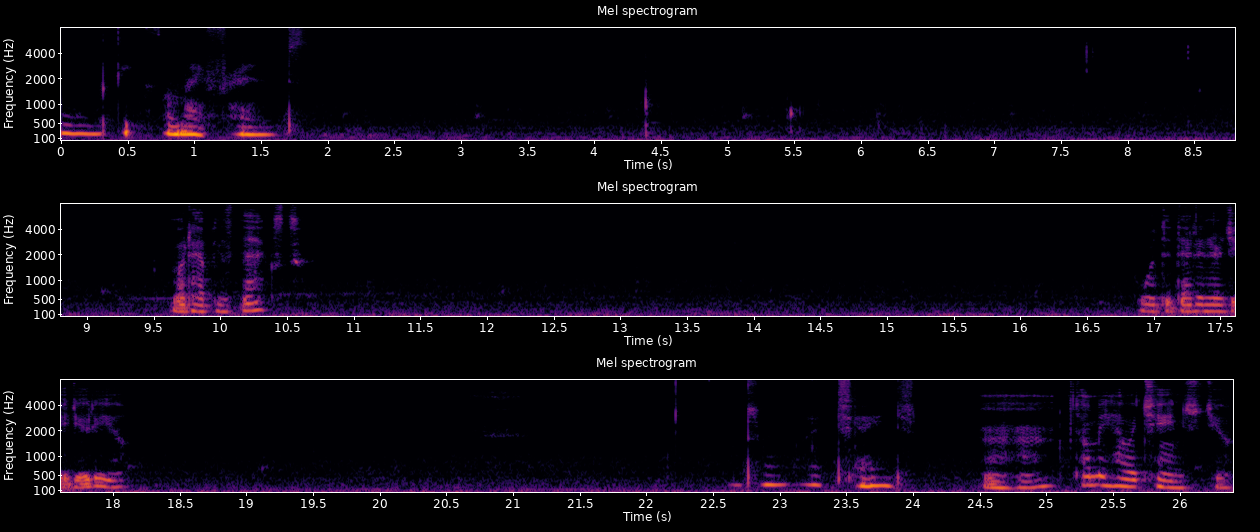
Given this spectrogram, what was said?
Looking for my friends. What happens next? What did that energy do to you? It changed. Mm-hmm. Tell me how it changed you.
